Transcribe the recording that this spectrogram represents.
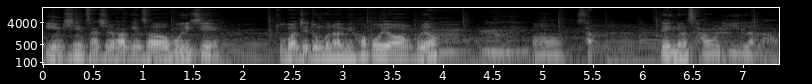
임신 사실 확인서 보이지? 두 번째 동그라미 허보영 보여? 응. 어 사, 내년 4월 2일 날 나와.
